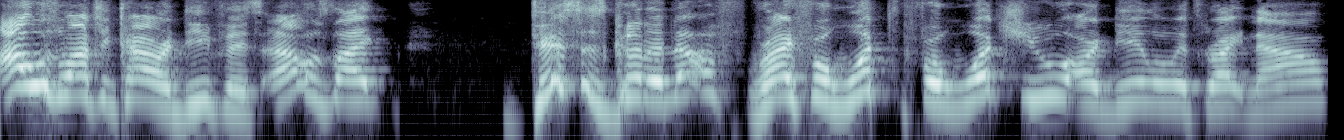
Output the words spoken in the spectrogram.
I was watching Kira defense, and I was like, this is good enough, right? For what for what you are dealing with right now.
